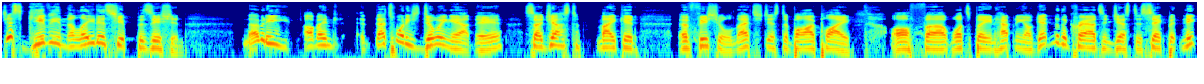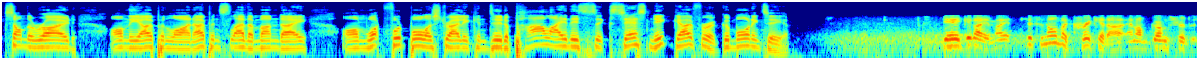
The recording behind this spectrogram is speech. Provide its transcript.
Just give him the leadership position. Nobody, I mean, that's what he's doing out there. So just make it official. That's just a byplay of uh, what's been happening. I'll get into the crowds in just a sec, but Nick's on the road on the open line, Open Slather Monday, on what Football Australia can do to parlay this success. Nick, go for it. Good morning to you. Yeah, good day, mate. Listen, I'm a cricketer, and I've gone through the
